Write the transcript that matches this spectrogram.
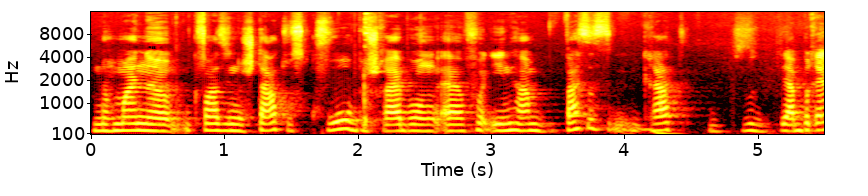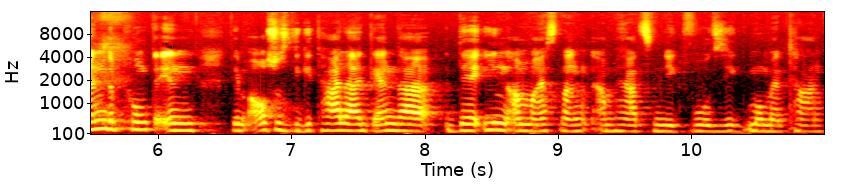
noch mal eine quasi eine Status Quo Beschreibung äh, von Ihnen haben. Was ist gerade so der brennende Punkt in dem Ausschuss Digitale Agenda, der Ihnen am meisten am Herzen liegt, wo Sie momentan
